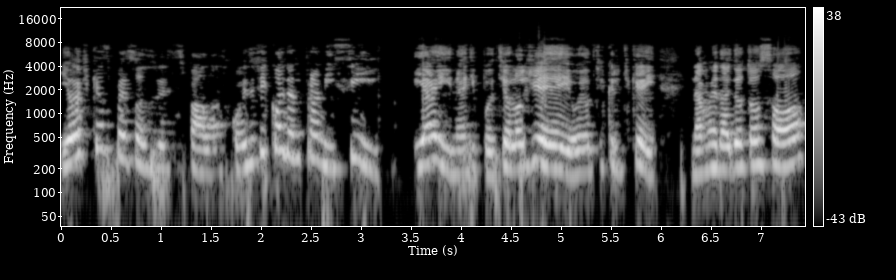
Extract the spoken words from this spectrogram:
E eu acho que as pessoas às vezes falam as coisas e ficam olhando para mim, sim, e aí, né? Tipo, eu te elogiei, ou eu te critiquei. Na verdade, eu tô só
